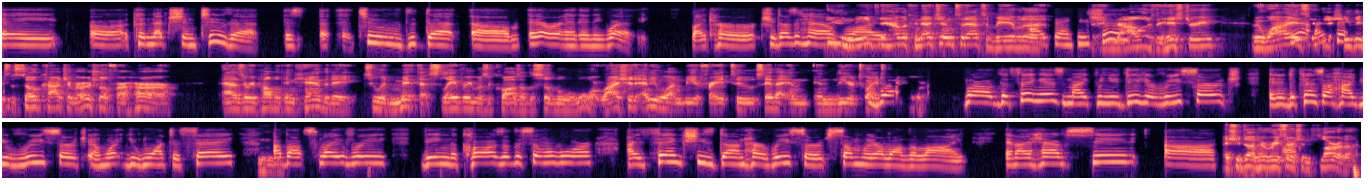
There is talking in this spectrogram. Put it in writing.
a uh, connection to that is uh, uh, to th- that um, era in any way. Like her, she doesn't have. Do you like, need to have a connection to that to be able I to think you should. acknowledge the history? I mean, why is Yeah, it I that she thinks it's so controversial for her as a Republican candidate to admit that slavery was the cause of the Civil War? Why should anyone be afraid to say that in, in the year 2024? Well, the thing is, Mike, when you do your research, and it depends on how you research and what you want to say Mhm. about slavery being the cause of the Civil War, I think she's done her research somewhere along the line. And I have seen, uh, Has she done her research in Florida?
